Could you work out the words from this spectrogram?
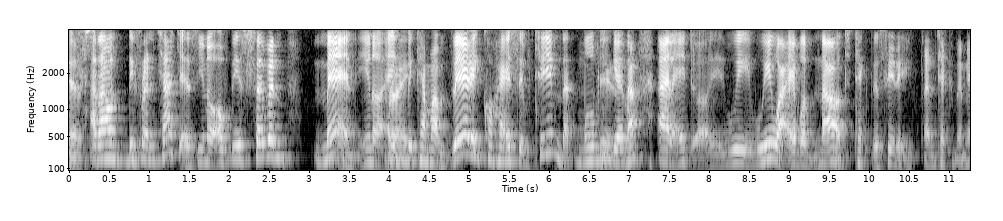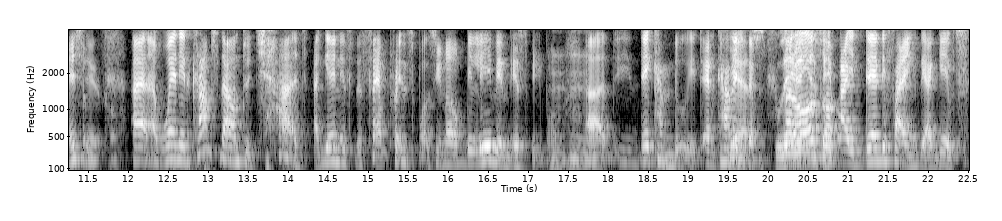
yes. around different churches you know of these seven men you know right. it became a very cohesive team that moved Beautiful. together and it, uh, we we were able now to take the city and take the nation Beautiful. and when it comes down to church again it's the same principles you know believe in these people mm-hmm. uh, they can do it encourage yes. them Believing but also identifying their gifts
